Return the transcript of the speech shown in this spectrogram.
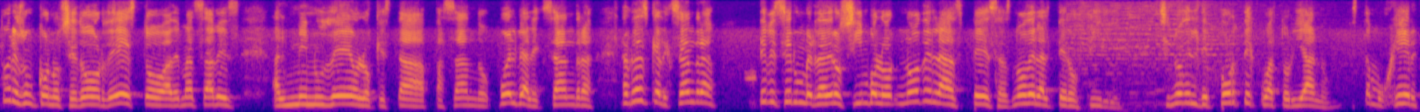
Tú eres un conocedor de esto, además sabes al menudeo lo que está pasando. Vuelve Alexandra. La verdad es que Alexandra debe ser un verdadero símbolo, no de las pesas, no del alterofilia, sino del deporte ecuatoriano. Esta mujer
